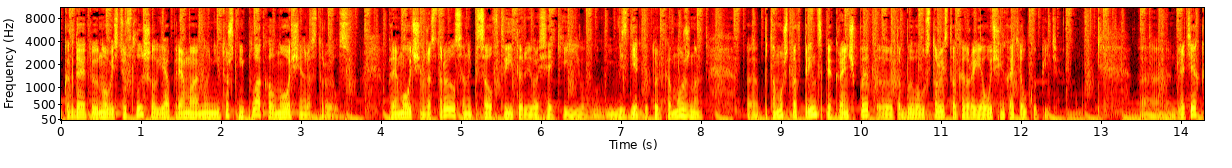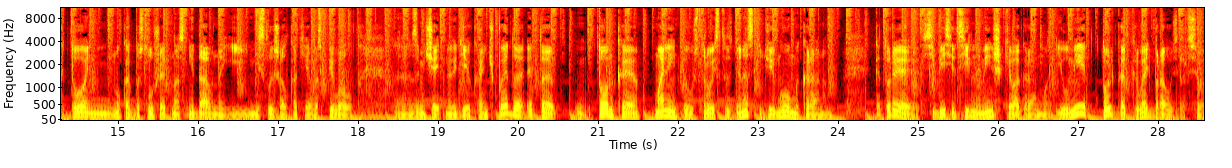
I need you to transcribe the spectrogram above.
когда эту новость услышал, я прямо, ну, не то что не плакал, но очень расстроился. Прямо очень расстроился, написал в Твиттер и во всякие, везде, где только можно. Э, потому что, в принципе, CrunchPad это было устройство, которое я очень хотел купить. Э, для тех, кто, ну, как бы слушает нас недавно и не слышал, как я воспевал э, замечательную идею кранчпэда, это тонкое, маленькое устройство с 12-дюймовым экраном, которое весит сильно меньше килограмма и умеет только открывать браузер. Все.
